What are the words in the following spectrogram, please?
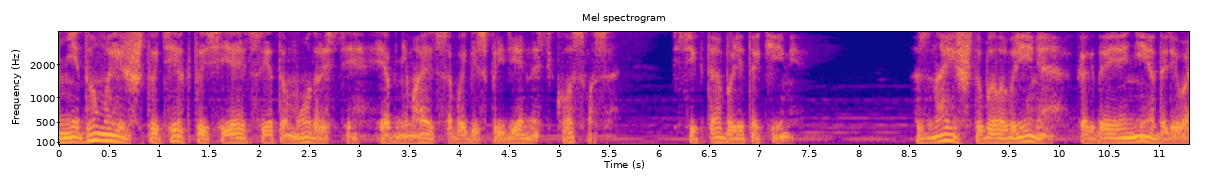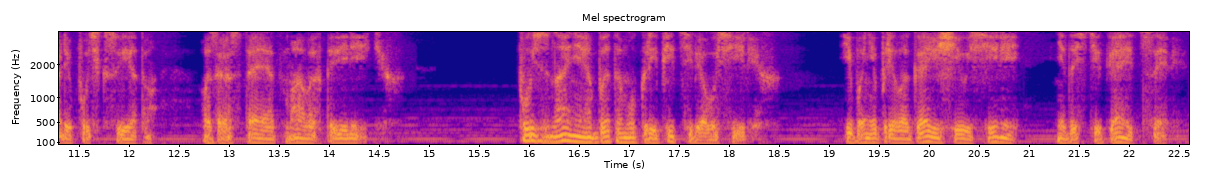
Не думаешь, что те, кто сияет светом мудрости и обнимают собой беспредельность космоса, всегда были такими. Знаешь, что было время, когда и они одолевали путь к свету, возрастая от малых до великих. Пусть знание об этом укрепит тебя в усилиях, ибо не прилагающий усилий не достигает цели.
